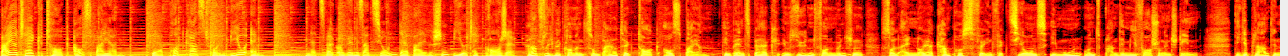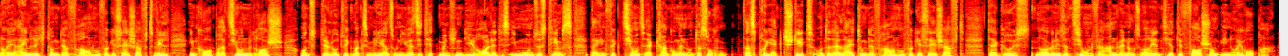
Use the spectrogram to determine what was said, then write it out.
Biotech Talk aus Bayern, der Podcast von BioM, Netzwerkorganisation der bayerischen Biotech-Branche. Herzlich willkommen zum Biotech Talk aus Bayern. In Penzberg im Süden von München soll ein neuer Campus für Infektions-, Immun- und Pandemieforschung entstehen. Die geplante neue Einrichtung der Fraunhofer Gesellschaft will in Kooperation mit Roche und der Ludwig-Maximilians-Universität München die Rolle des Immunsystems bei Infektionserkrankungen untersuchen. Das Projekt steht unter der Leitung der Fraunhofer Gesellschaft, der größten Organisation für anwendungsorientierte Forschung in Europa.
